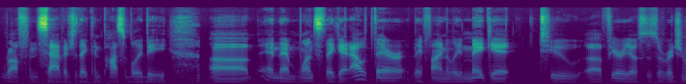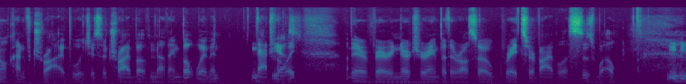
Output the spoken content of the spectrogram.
rough and savage they can possibly be. Uh, and then once they get out there, they finally make it to uh, Furiosa's original kind of tribe, which is a tribe of nothing but women. Naturally, Yes. they're very nurturing, but they're also great survivalists as well. Mm-hmm.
